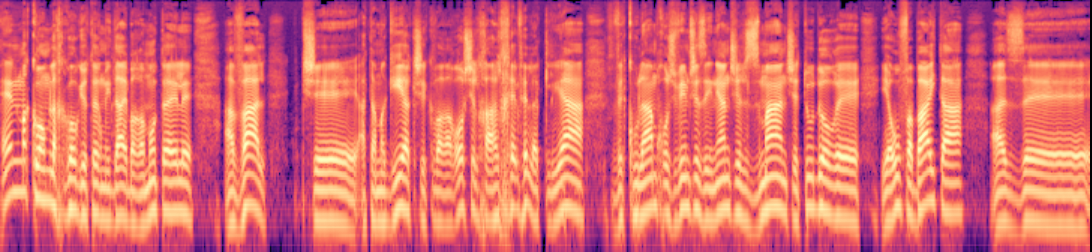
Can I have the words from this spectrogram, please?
אין מקום לחגוג יותר מדי ברמות האלה, אבל כשאתה מגיע, כשכבר הראש שלך על חבל התלייה, וכולם חושבים שזה עניין של זמן, שטודור אה, יעוף הביתה, אז אה,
